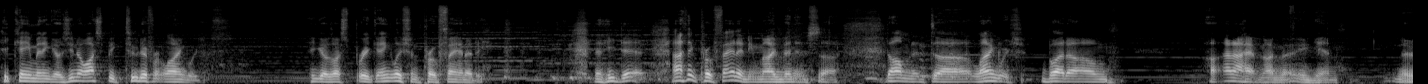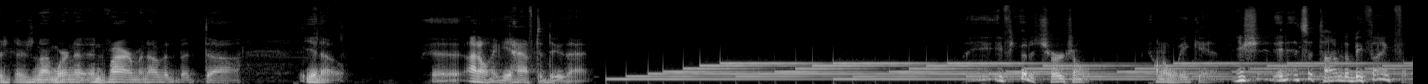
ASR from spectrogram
He came in and goes, you know, I speak two different languages. He goes, I speak English and profanity. and he did. I think profanity might have been his uh, dominant uh, language. But, um, uh, and I have none, again, there's, there's not, we're in an environment of it, but, uh, you know, uh, I don't think you have to do that. If you go to church on, on a weekend, you should, it, it's a time to be thankful.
